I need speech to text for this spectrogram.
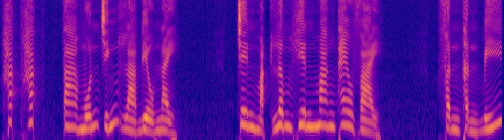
Hắc hắc ta muốn chính là điều này. Trên mặt Lâm Hiên mang theo vài. Phần thần bí.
